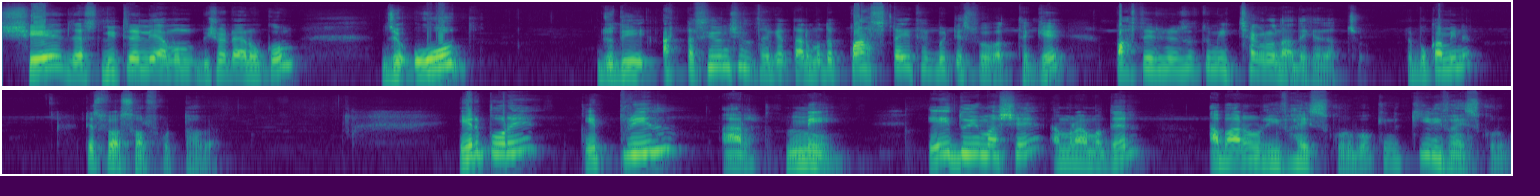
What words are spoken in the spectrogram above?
সে জাস্ট লিটারালি এমন বিষয়টা এরকম যে ও যদি আটটা সৃজনশীল থাকে, তার মধ্যে পাঁচটাই থাকবে টেস্ট পেপার থেকে। পাঁচটা সৃজনশীল তুমি ইচ্ছা করে না দেখে যাচ্ছ। এটা বোকামি না? টেস্ট পেপার সলভ করতে হবে। এরপরে এপ্রিল আর মে, এই দুই মাসে আমরা আমাদের আবারও রিভাইজ করব। কিন্তু কি রিভাইজ করব?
